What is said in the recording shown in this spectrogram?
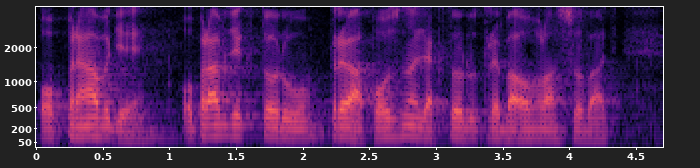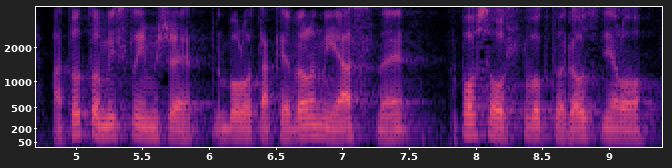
o pravde, o pravde, ktorú treba poznať a ktorú treba ohlasovať. A toto myslím, že bolo také veľmi jasné posolstvo, ktoré odznelo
